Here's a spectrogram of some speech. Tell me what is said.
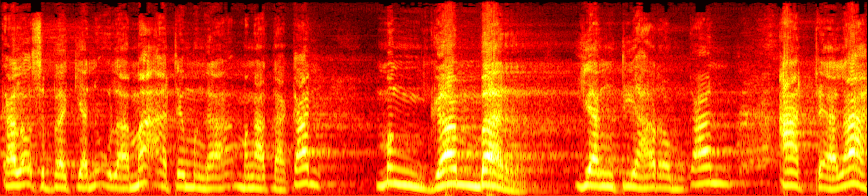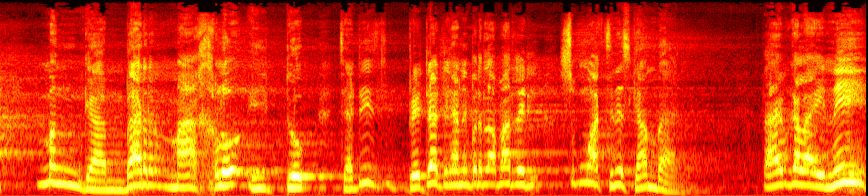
kalau sebagian ulama ada yang mengatakan menggambar yang diharamkan adalah menggambar makhluk hidup. Jadi beda dengan yang pertama tadi, semua jenis gambar. Tapi kalau ini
